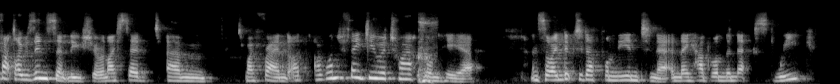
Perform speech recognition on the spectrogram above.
fact, I was in St. Lucia and I said um, to my friend, I, I wonder if they do a triathlon here. And so I looked it up on the internet and they had one the next week.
